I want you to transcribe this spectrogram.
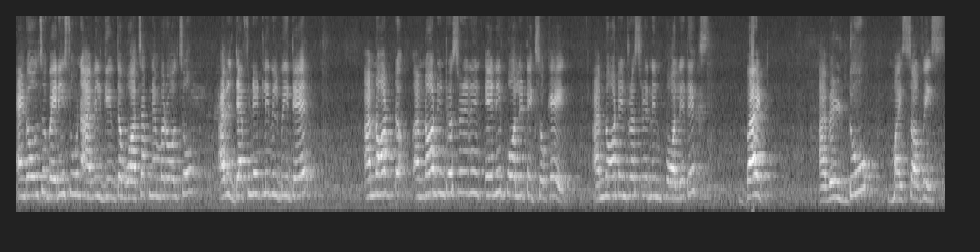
and also very soon I will give the WhatsApp number also. I will definitely will be there. I'm not, I'm not interested in any politics, okay? I'm not interested in politics, but I will do my service.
